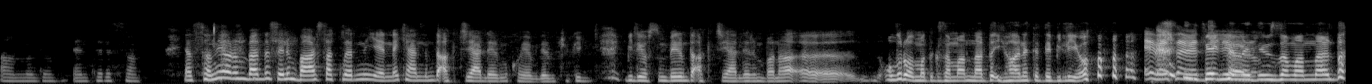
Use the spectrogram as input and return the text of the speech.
Anladım. Enteresan. Ya sanıyorum ben de senin bağırsaklarının yerine kendimde akciğerlerimi koyabilirim. Çünkü biliyorsun benim de akciğerlerim bana e, olur olmadık zamanlarda ihanet edebiliyor. Evet evet biliyorum. beklemediğim zamanlarda.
